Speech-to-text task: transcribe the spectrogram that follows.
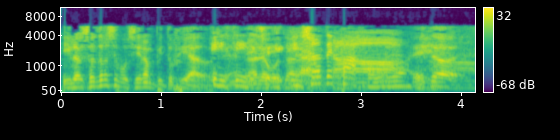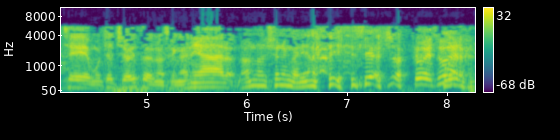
Y los otros se pusieron pitufiados. Y ¿eh? sí, No les sí. gustó y nada. yo te No. fajo. Esto, che, muchachos, esto nos engañaron. No, no, yo no engañé a nadie, decía yo. Tuve suerte.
